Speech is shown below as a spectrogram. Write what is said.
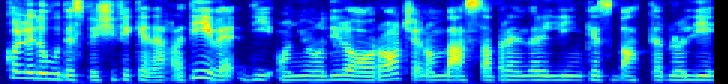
con le dovute specifiche narrative di ognuno di loro, cioè non basta prendere il link e sbatterlo lì,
